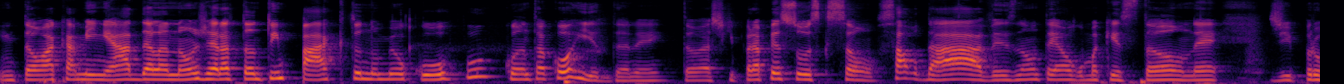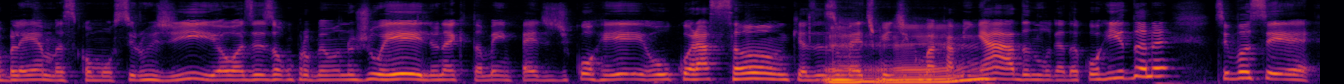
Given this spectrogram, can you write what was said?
então a caminhada ela não gera tanto impacto no meu corpo quanto a corrida, né? Então, acho que para pessoas que são saudáveis, não tem alguma questão, né, de problemas como cirurgia ou às vezes algum problema no joelho, né, que também impede de correr, ou o coração, que às vezes o É. médico indica uma caminhada no lugar da corrida, né? Se você é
